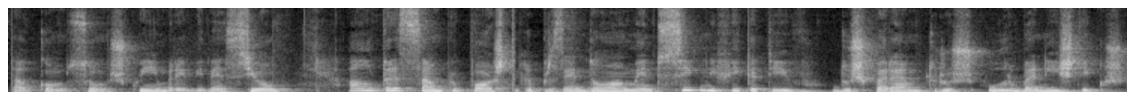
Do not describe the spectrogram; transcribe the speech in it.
tal como Somos Coimbra evidenciou, a alteração proposta representa um aumento significativo dos parâmetros urbanísticos,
